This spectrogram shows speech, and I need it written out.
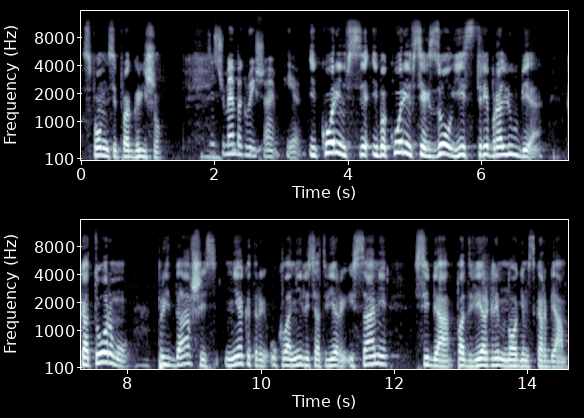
Вспомните про Гришу. Just remember Grisha here. И корень все, ибо корень всех зол есть сребролюбие, которому, предавшись, некоторые уклонились от веры и сами себя подвергли многим скорбям.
